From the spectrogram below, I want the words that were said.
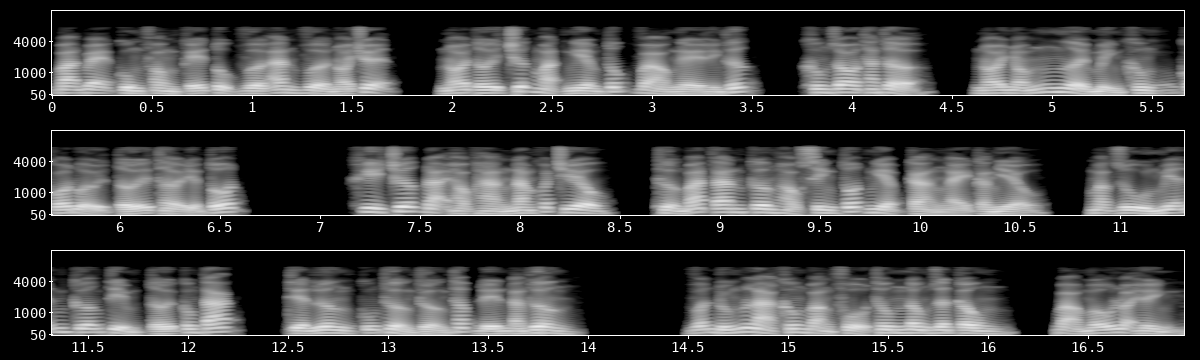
Bạn bè cùng phòng kế tục vừa ăn vừa nói chuyện, nói tới trước mặt nghiêm túc vào nghề hình thức, không do than thở, nói nhóm người mình không có đổi tới thời điểm tốt. Khi trước đại học hàng năm quét chiêu thường bát ăn cơm học sinh tốt nghiệp càng ngày càng nhiều, mặc dù miễn cưỡng tìm tới công tác, tiền lương cũng thường thường thấp đến đáng thương. Vẫn đúng là không bằng phổ thông nông dân công, bảo mẫu loại hình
